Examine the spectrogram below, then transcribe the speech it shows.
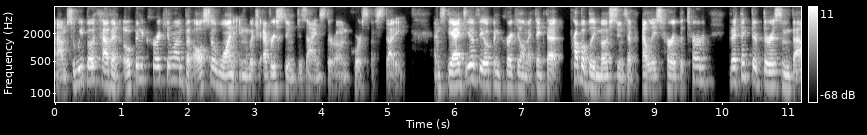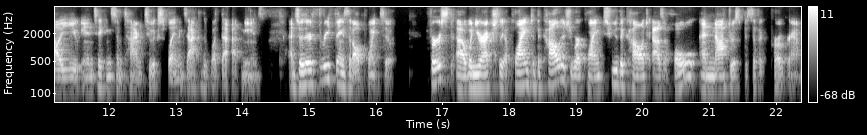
Um, so we both have an open curriculum, but also one in which every student designs their own course of study. And so the idea of the open curriculum, I think that probably most students have at least heard the term, but I think that there is some value in taking some time to explain exactly what that means. And so there are three things that I'll point to. First, uh, when you're actually applying to the college, you are applying to the college as a whole and not to a specific program.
